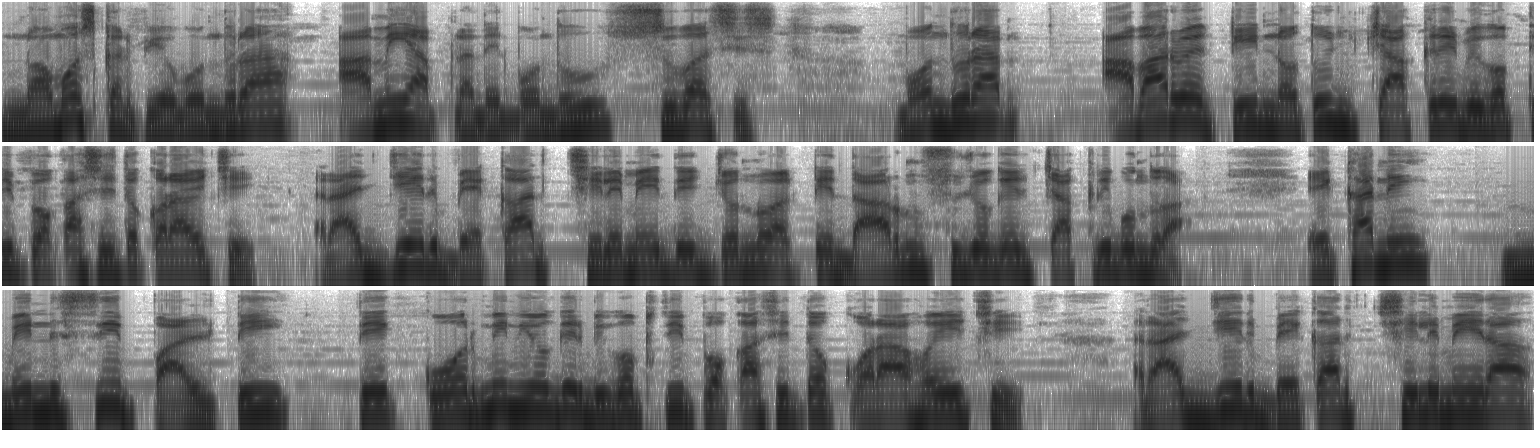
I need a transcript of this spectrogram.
নমস্কার প্রিয় বন্ধুরা, আমি আপনাদের বন্ধু সুভাশিস বন্ধুরা, আবারও একটি নতুন চাকরির বিজ্ঞপ্তি প্রকাশিত করা হয়েছে। রাজ্যের বেকার ছেলে মেয়েদের জন্য একটি দারুণ সুযোগের চাকরি বন্ধুরা। এখানে মিউনিসিপালিটিতে কর্মী নিয়োগের বিজ্ঞপ্তি প্রকাশিত করা হয়েছে। রাজ্যের বেকার ছেলেমেয়েরা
